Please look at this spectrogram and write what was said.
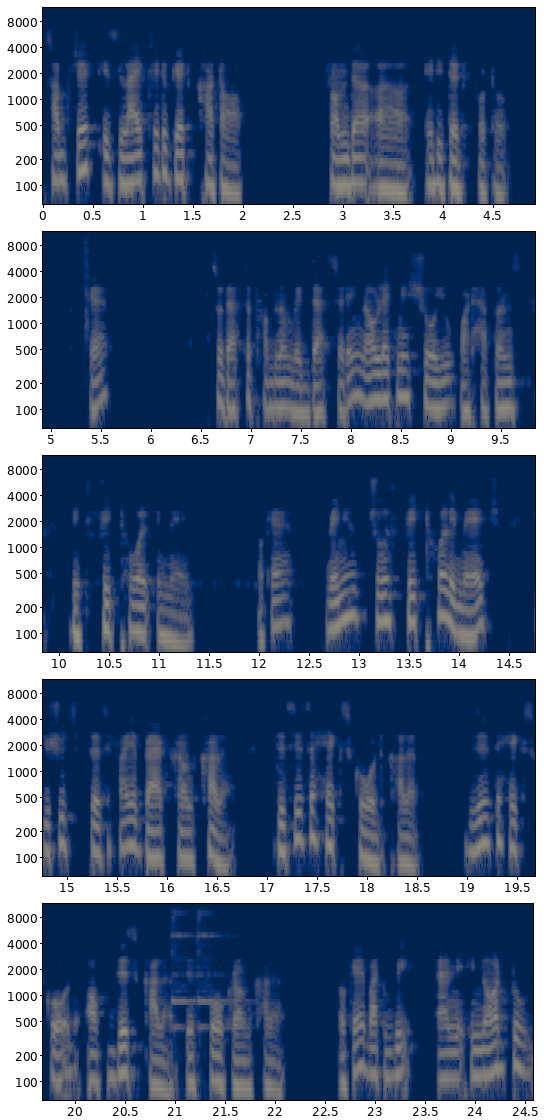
subject is likely to get cut off from the uh, edited photo okay? So that's the problem with that setting. Now let me show you what happens with fit whole image okay? When you choose fit whole image you should specify a background color. This is a hex code color. This is the hex code of this color this foreground color okay? But we and in order to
